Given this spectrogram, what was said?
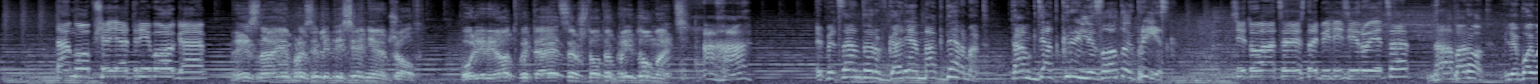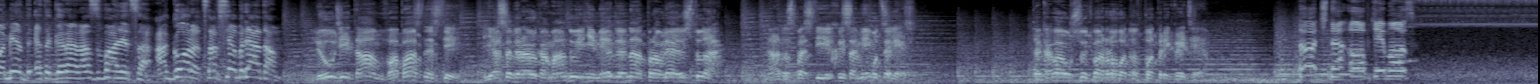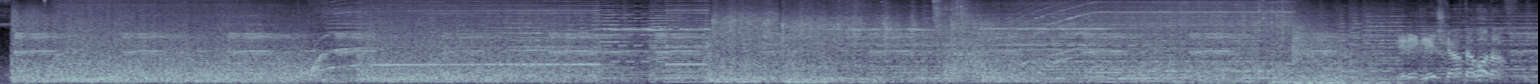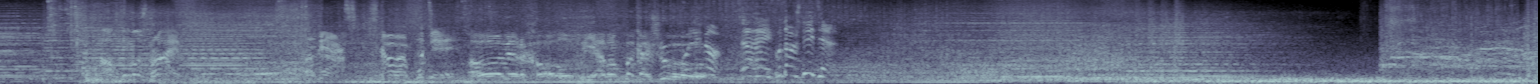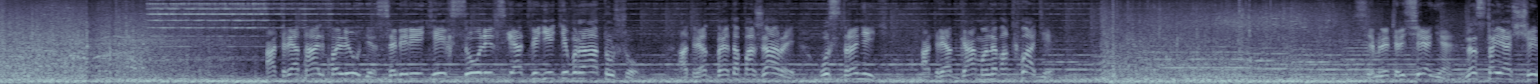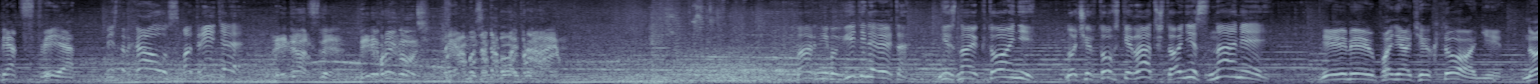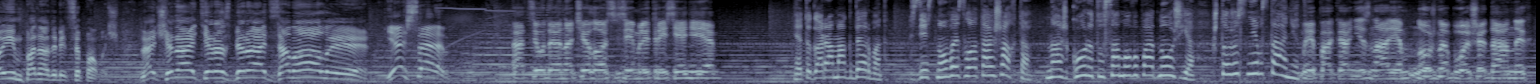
Там общая тревога. Мы знаем про землетрясение, Джолт. Пулемет пытается что-то придумать. Ага. Эпицентр в горе Макдермот. Там, где открыли золотой прииск. Ситуация стабилизируется. Наоборот, в любой момент эта гора развалится, а город совсем рядом. Люди там, в опасности. Я собираю команду и немедленно отправляюсь туда. Надо спасти их и самим уцелеть. Такова уж судьба роботов под прикрытием. Точно, Оптимус. Перекличка автоботов. Прайм. Фугас, снова в пути. Оверхолл, я вам покажу. Пулемет! Эй, подождите! Отряд Альфа-люди, соберите их с улиц и отведите в ратушу. Отряд Бета-пожары, устранить. Отряд Гамма на подхвате. Землетрясение, настоящее бедствие. Мистер Хаус, смотрите! Препятствие, перепрыгнуть. Прямо за тобой, Прайм. Парни, вы видели это? Не знаю, кто они, но чертовски рад, что они с нами. Не имею понятия, кто они, но им понадобится помощь. Начинайте разбирать завалы! Есть, сэр! Отсюда началось землетрясение. Это гора Макдермот. Здесь новая золотая шахта. Наш город у самого подножья. Что же с ним станет? Мы пока не знаем, нужно больше данных.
